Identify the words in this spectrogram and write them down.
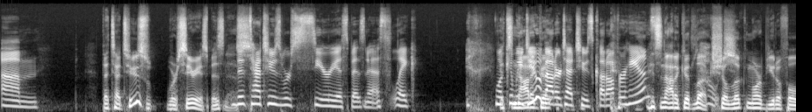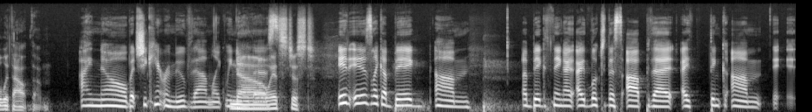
Um, the tattoos were serious business. the tattoos were serious business. Like, what It's can we do good- about her tattoos? Cut off her hands? it's not a good look she'll look more beautiful without them I know, but she can't remove them. Like we know no this. it's just It is like a big um a big thing. I, I looked this up that I think um it, it-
